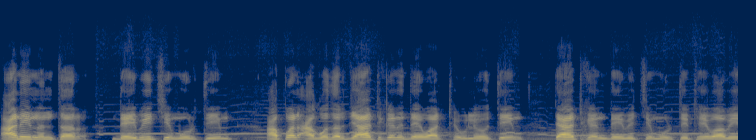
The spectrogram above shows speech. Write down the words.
आणि नंतर देवीची मूर्ती आपण अगोदर ज्या ठिकाणी देवात ठेवली होती त्या ठिकाणी देवीची मूर्ती ठेवावी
